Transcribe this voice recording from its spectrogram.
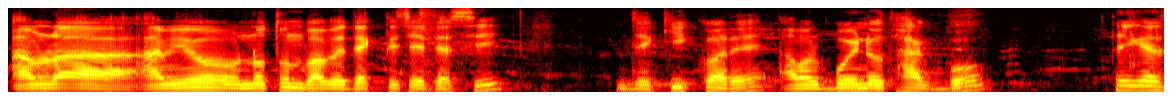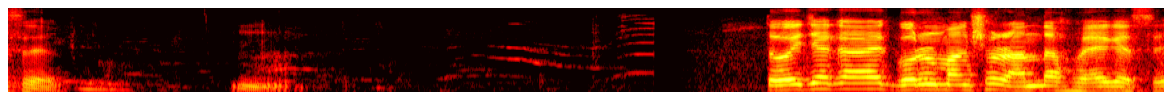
আমরা আমিও নতুনভাবে দেখতে চাইতেছি যে কি করে। আমার বইনও থাকব। ঠিক আছে? হুম। তো ওই জায়গায় গরুর মাংস রান্না হয়ে গেছে।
